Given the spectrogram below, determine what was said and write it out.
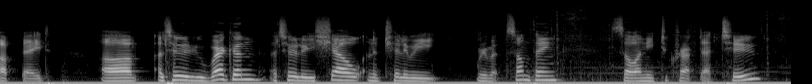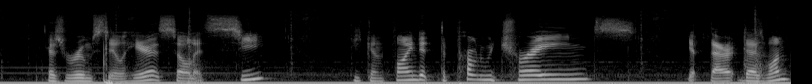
update. Um, artillery wagon, artillery shell, and artillery remote something. So I need to craft that too. There's room still here, so let's see. We can find it. The probably trains. Yep, there, there's one.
